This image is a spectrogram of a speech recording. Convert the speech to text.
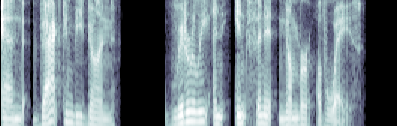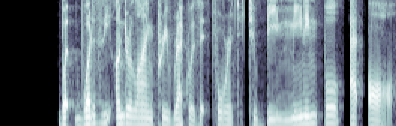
And that can be done literally an infinite number of ways. But what is the underlying prerequisite for it to be meaningful at all?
